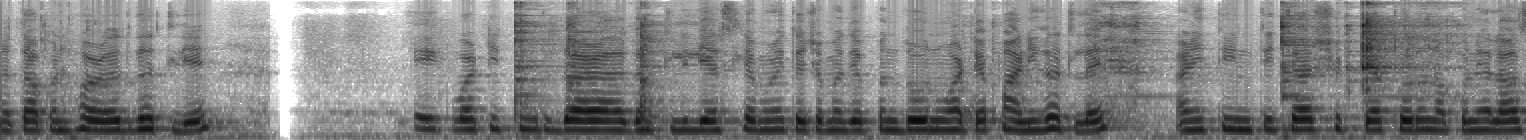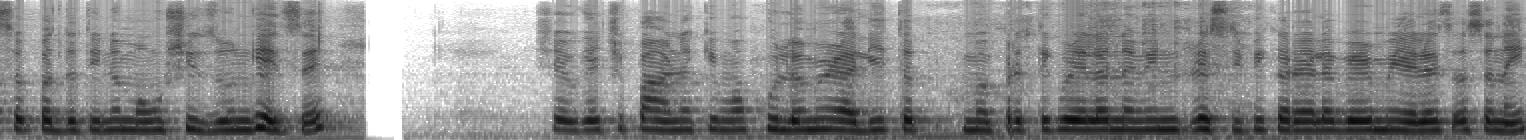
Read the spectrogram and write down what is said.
आता आपण हळद घातली आहे एक वाटी तूर डाळ घातलेली असल्यामुळे त्याच्यामध्ये आपण दोन वाट्या पाणी घातलं आहे आणि तीन ते चार शिट्ट्या करून आपण याला असं पद्धतीनं मऊ शिजवून घ्यायचं आहे शेवग्याची पानं किंवा फुलं मिळाली तर प्रत्येक वेळेला नवीन रेसिपी करायला वेळ मिळेलच असं नाही.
